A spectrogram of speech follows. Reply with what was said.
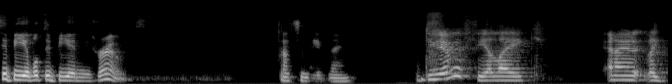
to be able to be in these rooms. That's amazing. Do you ever feel like, and I like,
